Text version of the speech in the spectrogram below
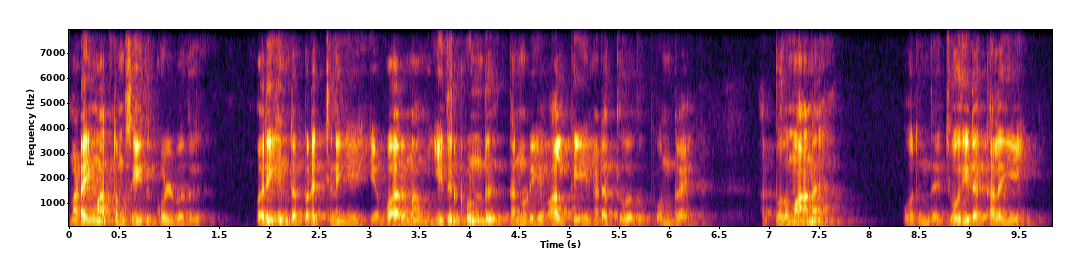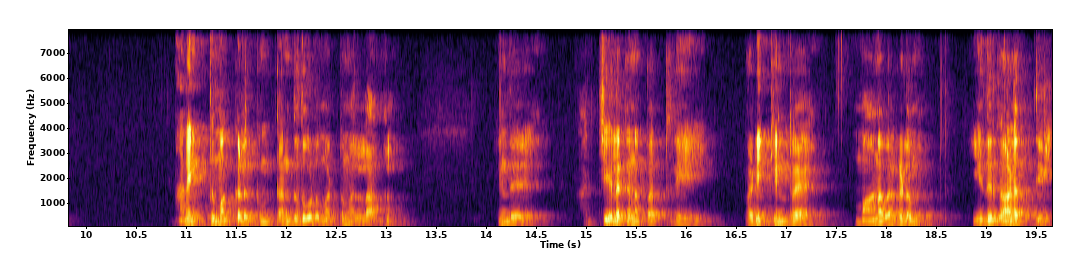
மடைமாற்றம் செய்து கொள்வது வருகின்ற பிரச்சனையை எவ்வாறு நாம் எதிர்கொண்டு தன்னுடைய வாழ்க்கையை நடத்துவது போன்ற அற்புதமான ஒரு இந்த ஜோதிட கலையை அனைத்து மக்களுக்கும் தந்ததோடு மட்டுமல்லாமல் இந்த அச்சிலக்கண பற்றி படிக்கின்ற மாணவர்களும் எதிர்காலத்தில்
